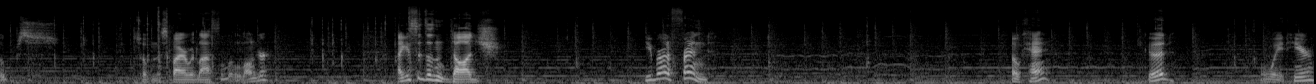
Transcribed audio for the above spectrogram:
Oops. Was hoping the Spire would last a little longer. I guess it doesn't dodge. You brought a friend. Okay. Good. We'll wait here.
